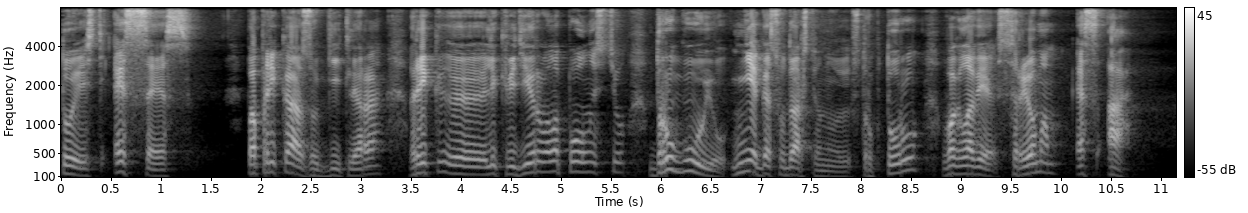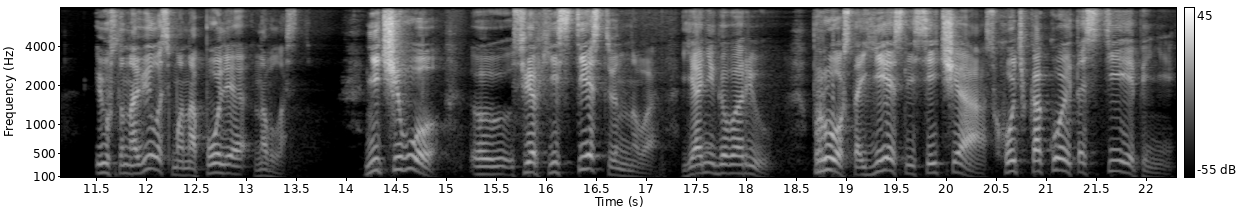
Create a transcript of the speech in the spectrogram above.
то есть СС, по приказу Гитлера э, ликвидировала полностью другую негосударственную структуру во главе с Ремом СА. И установилась монополия на власть. Ничего э, сверхъестественного я не говорю. Просто если сейчас хоть в какой-то степени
